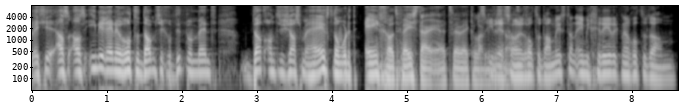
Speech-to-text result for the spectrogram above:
weet je, als, als iedereen in Rotterdam zich op dit moment dat enthousiasme heeft, dan wordt het één groot feest daar eh, twee weken lang. Als iedereen zo in Rotterdam is, dan emigreer ik naar Rotterdam.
